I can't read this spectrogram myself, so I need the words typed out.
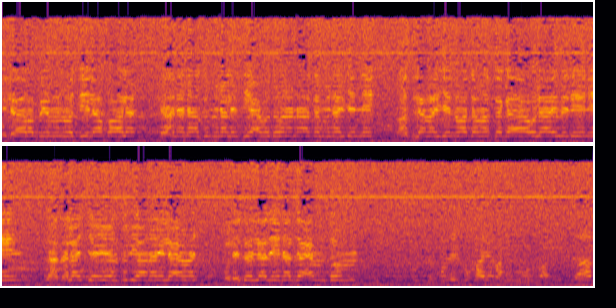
إلى ربهم الوسيله قال كان ناس من الإنس يعبدون ناسا من الجن فأسلم الجن وتمسك هؤلاء بدينهم ذات الاشياء سفيان للاعمش ولد الذين زعمتم. يقول البخاري رحمه الله كتاب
